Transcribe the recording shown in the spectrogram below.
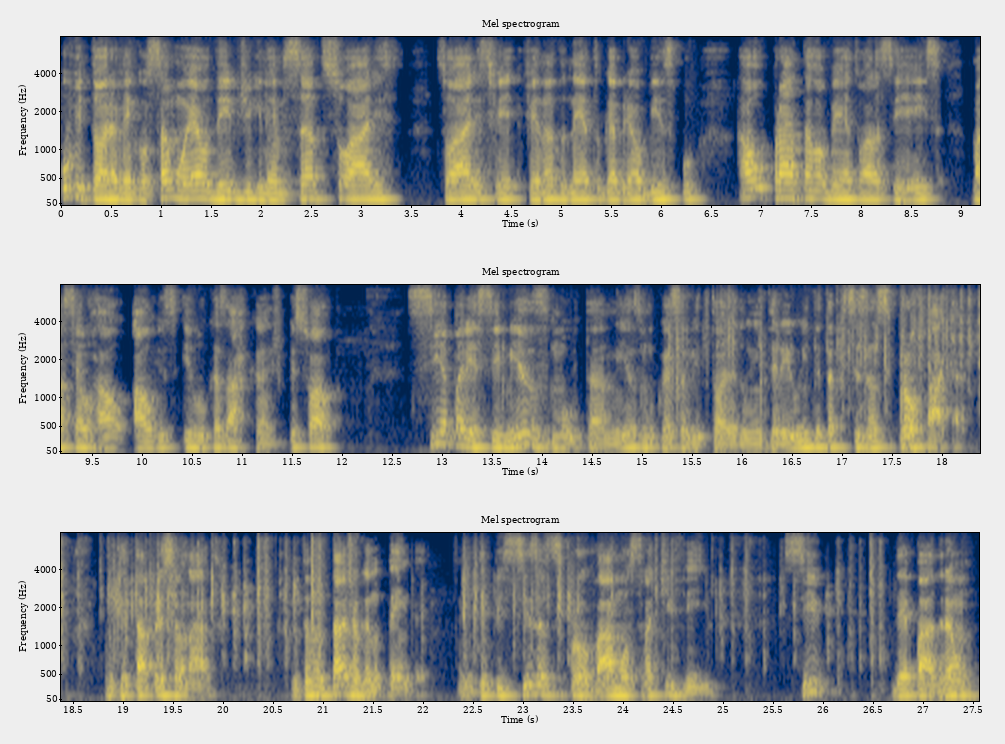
o Vitória vem com Samuel, David, Guilherme Santos, Soares, Soares, Fernando Neto, Gabriel Bispo, Raul Prata, Roberto Wallace Reis, Marcelo Raul Alves e Lucas Arcanjo. Pessoal, se aparecer mesmo, tá? Mesmo com essa vitória do Inter aí, o Inter tá precisando se provar, cara. O Inter tá pressionado. Então não tá jogando bem, velho. O Inter precisa se provar, mostrar que veio. Se der padrão,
